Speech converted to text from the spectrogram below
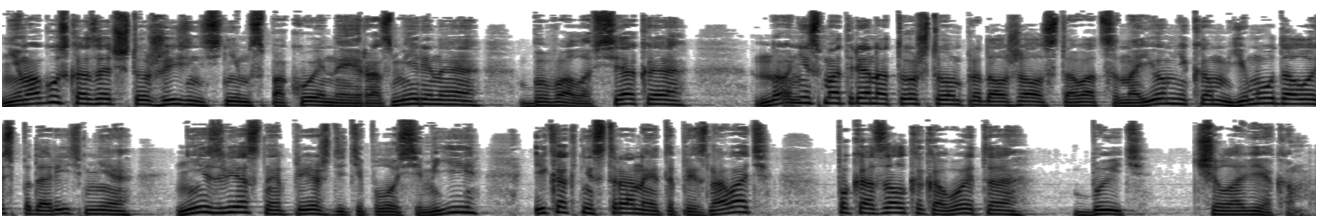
не могу сказать, что жизнь с ним спокойная и размеренная, бывало всякое, но, несмотря на то, что он продолжал оставаться наемником, ему удалось подарить мне неизвестное прежде тепло семьи и, как ни странно это признавать, показал, каково это быть человеком.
